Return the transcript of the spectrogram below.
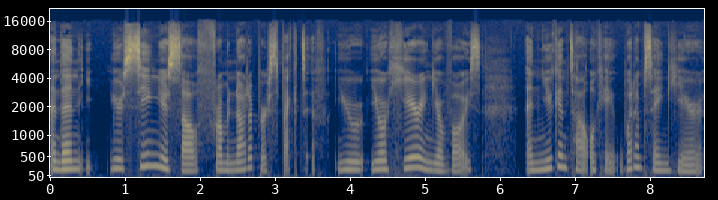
And then you're seeing yourself from another perspective. You you're hearing your voice and you can tell, okay, what I'm saying here,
